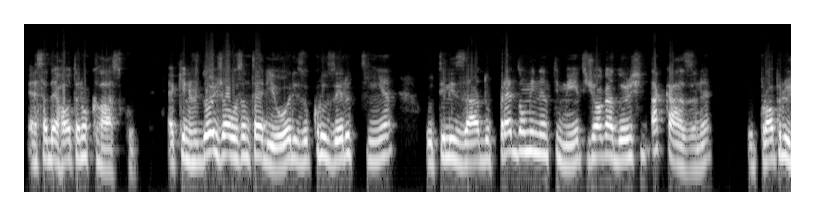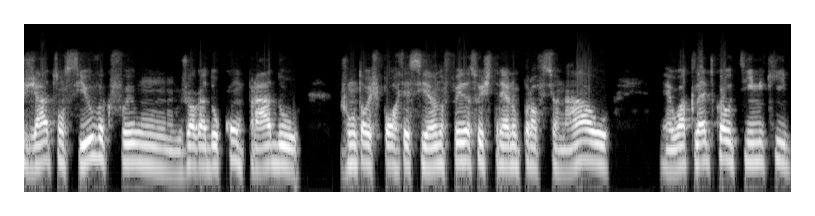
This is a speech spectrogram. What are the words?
essa derrota no Clássico? É que nos dois jogos anteriores o Cruzeiro tinha utilizado predominantemente jogadores da casa. Né? O próprio Jadson Silva, que foi um jogador comprado junto ao esporte esse ano, fez a sua estreia no profissional. É, o Atlético é o time que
